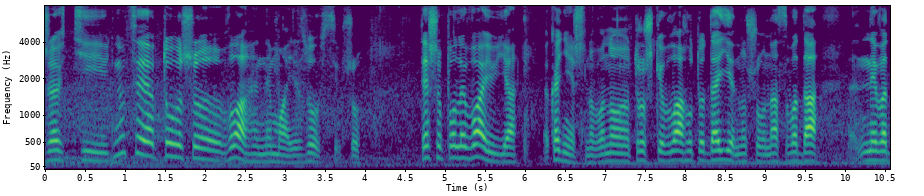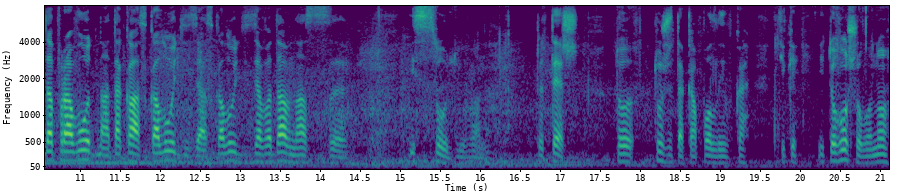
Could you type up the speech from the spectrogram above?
жовтіють. Ну, це від того, що влаги немає зовсім. Що. Те, що поливаю я, звісно, воно трошки влагу то дає. Ну що, у нас вода не водопроводна, а така з колодязя. З колодязя вода в нас е, із солью вона. То теж, то теж така поливка. Тільки і того, що воно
